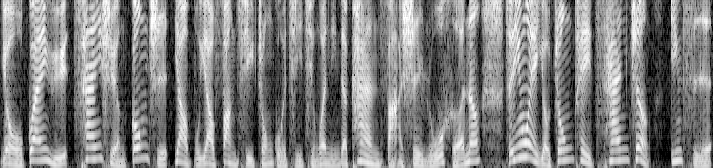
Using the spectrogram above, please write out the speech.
有关于参选公职要不要放弃中国籍？请问您的看法是如何呢？则因为有中配参政，因此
